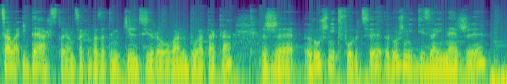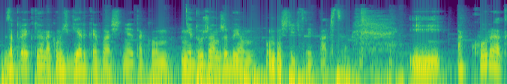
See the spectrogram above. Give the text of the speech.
Cała idea stojąca chyba za tym Guild Zero One była taka, że różni twórcy, różni designerzy zaprojektują jakąś gierkę właśnie taką niedużą, żeby ją umieścić w tej paczce. I akurat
